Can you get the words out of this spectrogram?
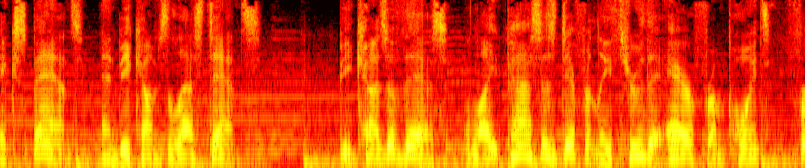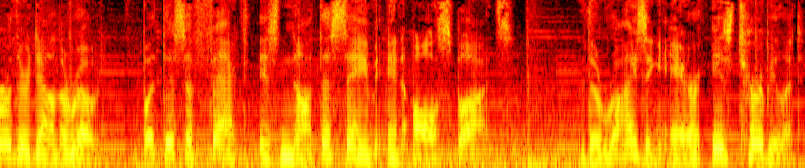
expands and becomes less dense. Because of this, light passes differently through the air from points further down the road, but this effect is not the same in all spots. The rising air is turbulent,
